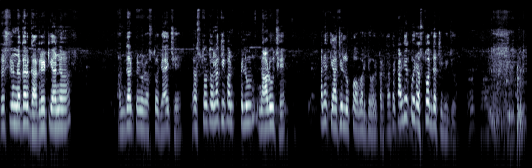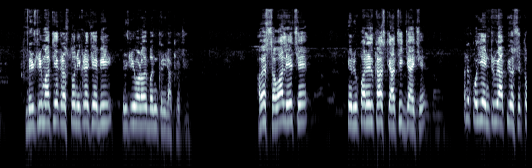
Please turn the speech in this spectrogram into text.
કૃષ્ણનગર, ઘાઘરેટિયાના અંદર પેલો રસ્તો જાય છે. રસ્તો તો નથી, પણ પેલું નાળું છે. અને ત્યાંથી લોકો અવર જવર કરતા હતા. કારણ કે કોઈ રસ્તો જ નથી બીજો. મિલિટરીમાંથી એક રસ્તો નીકળે છે, એ બી મિલિટરીવાળાઓએ બંધ કરી રાખ્યો છે. હવે સવાલ એ છે કે રૂપારેલ કાસ ત્યાંથી જ જાય છે અને કોઈએ ઇન્ટરવ્યૂ આપ્યું હશે તો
